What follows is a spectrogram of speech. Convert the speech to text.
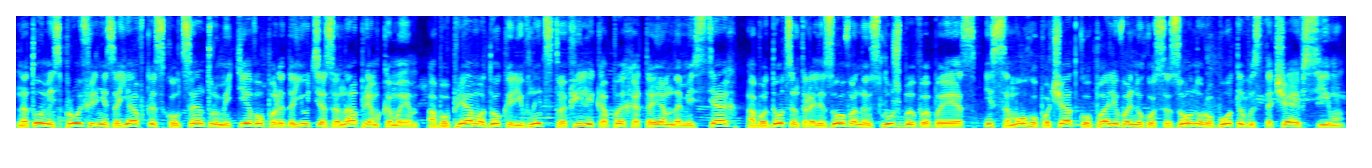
Натомість профільні заявки з кол-центру миттєво передаються за напрямками або прямо до керівництва філії КП ХТМ на місцях, або до централізованої служби ВБС. Із самого початку опалювального сезону роботи вистачає всім.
